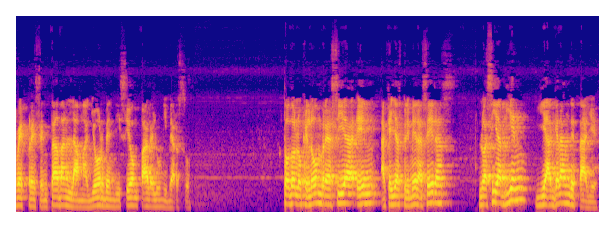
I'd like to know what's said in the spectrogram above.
representaban la mayor bendición para el universo. Todo lo que el hombre hacía en aquellas primeras eras, lo hacía bien y a gran detalle.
